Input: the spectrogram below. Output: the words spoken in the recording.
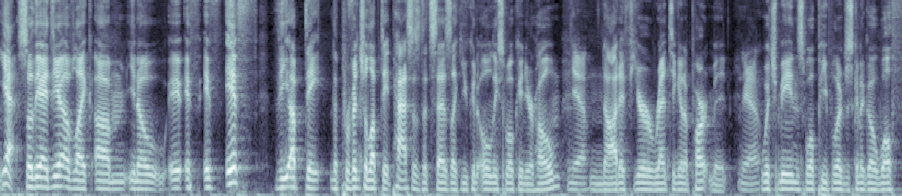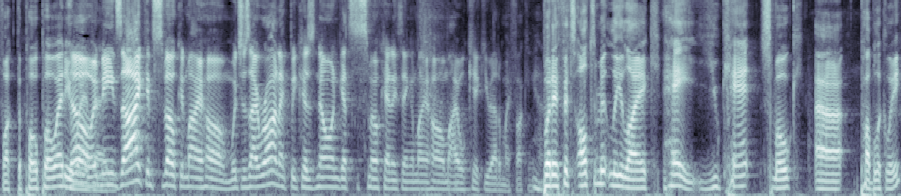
yeah, so the idea of like um you know if if if the update the provincial update passes that says like you can only smoke in your home, Yeah. not if you're renting an apartment, Yeah. which means well people are just gonna go well fuck the popo anyway. No, it then. means I can smoke in my home, which is ironic because no one gets to smoke anything in my home. I will kick you out of my fucking house. But if it's ultimately like, hey, you can't smoke uh, publicly,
